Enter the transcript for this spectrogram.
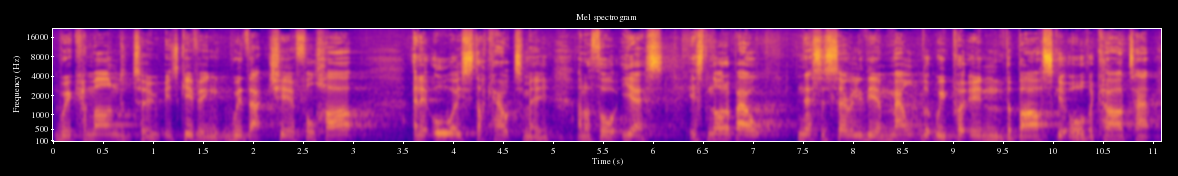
we're commanded to, it's giving with that cheerful heart. And it always stuck out to me. And I thought, yes, it's not about necessarily the amount that we put in the basket or the card tap,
